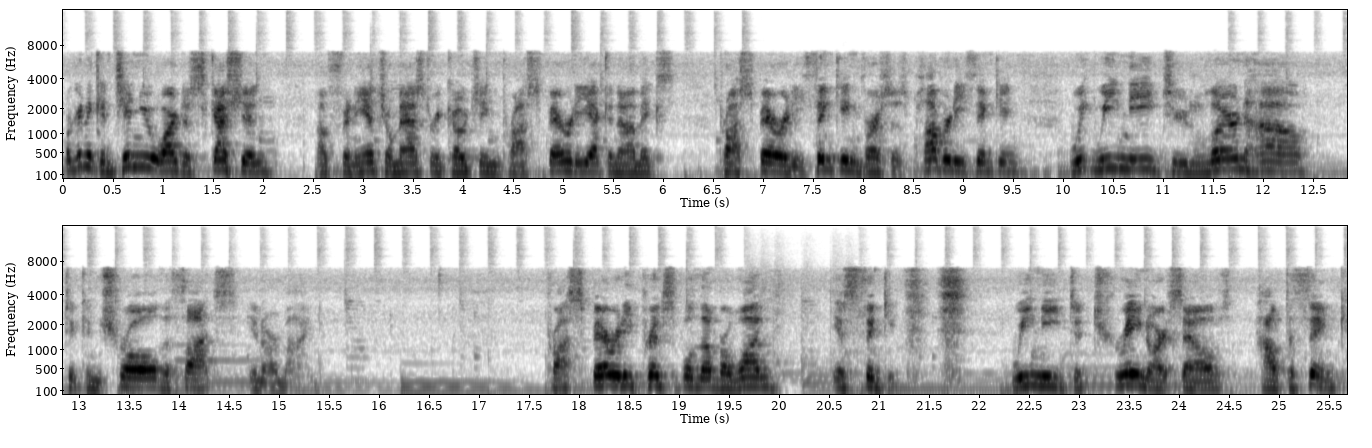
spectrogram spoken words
we're going to continue our discussion of financial mastery coaching, prosperity economics, prosperity thinking versus poverty thinking. We, we need to learn how to control the thoughts in our mind. Prosperity principle number one is thinking. We need to train ourselves how to think,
